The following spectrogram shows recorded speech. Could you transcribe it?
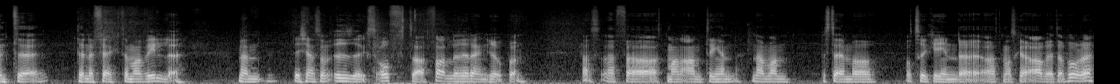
inte den effekten man ville. Men det känns som UX ofta faller i den gruppen. Alltså för att man antingen när man bestämmer och trycker in det att man ska arbeta på det.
